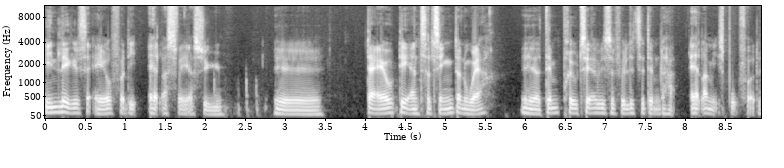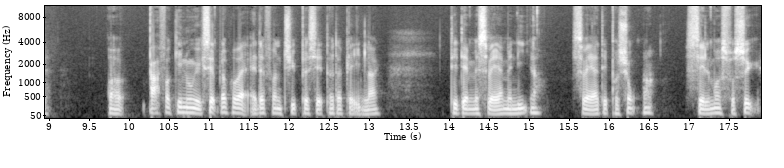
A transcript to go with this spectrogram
Indlæggelse er jo for de allersvære syge. Øh, der er jo det antal senge, der nu er, øh, og dem prioriterer vi selvfølgelig til dem, der har allermest brug for det. Og bare for at give nogle eksempler på, hvad er det for en type patienter, der bliver indlagt. Det er dem med svære manier, svære depressioner, selvmordsforsøg.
